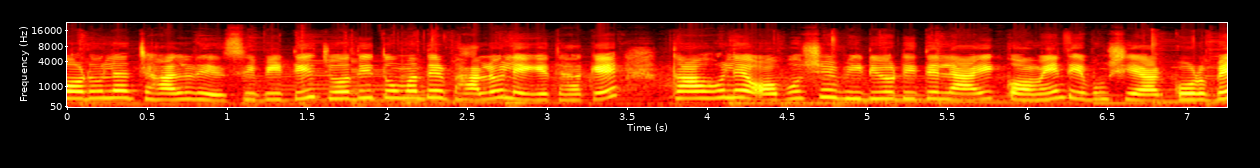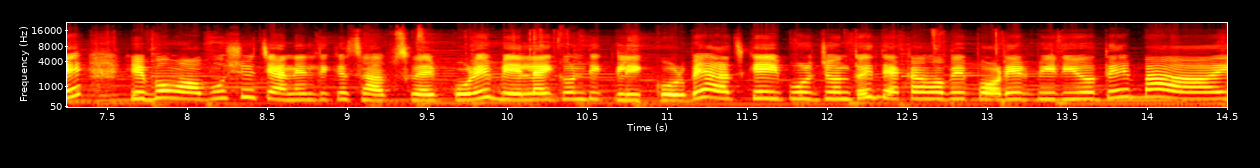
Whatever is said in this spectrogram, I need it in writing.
করলা ঝাল রেসিপিটি যদি তোমাদের ভালো লেগে থাকে, তাহলে অবশ্যই ভিডিওটিতে লাইক কমেন্ট এবং শেয়ার করবে এবং অবশ্যই চ্যানেলটিকে সাবস্ক্রাইব করে বেল আইকনটি ক্লিক করবে। আজকে এই পর্যন্তই, দেখা হবে পরের ভিডিওতে। বাই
